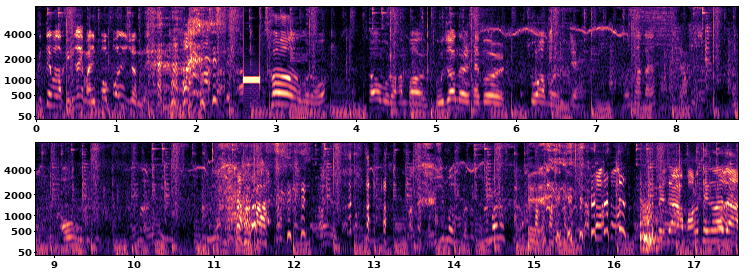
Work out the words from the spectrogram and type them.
그때보다 굉장히 많이 뻔뻔해지셨네 처음으로 처음으로 한번 도전을 해볼 조합을 이제 먼저 할까요? 어우 아까 점심 먹으면서 술 마셨어요? 끝내자. 바로 퇴근하자.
